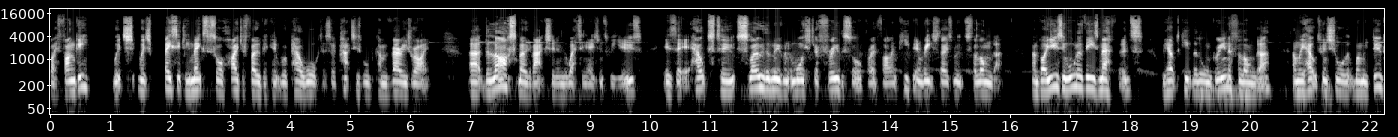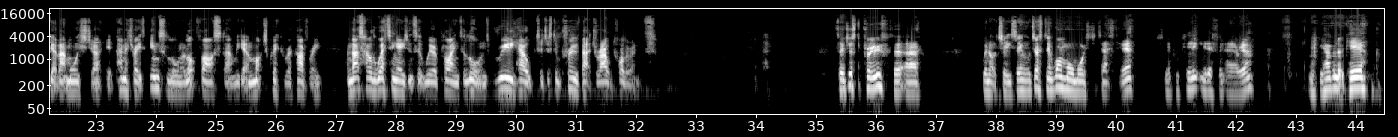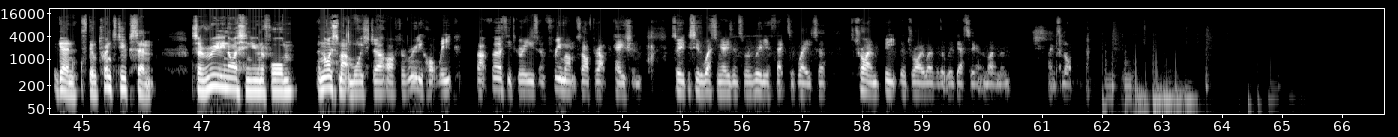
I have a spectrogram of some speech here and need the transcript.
by fungi, which which basically makes the soil hydrophobic and it will repel water, so patches will become very dry. Uh, the last mode of action in the wetting agents we use is that it helps to slow the movement of moisture through the soil profile and keep it in reach those roots for longer. And by using all of these methods, we help to keep the lawn greener for longer and we help to ensure that when we do get that moisture, it penetrates into the lawn a lot faster and we get a much quicker recovery. And that's how the wetting agents that we're applying to lawns really help to just improve that drought tolerance. So just to prove that uh, we're not cheating, we'll just do one more moisture test here, just in a completely different area. And if you have a look here, again, still 22%. So really nice and uniform, a nice amount of moisture after a really hot week, about 30 degrees and three months after application. So you can see the wetting agents are a really effective way to, to try and beat the dry weather that we're getting at the moment. Thanks a lot.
